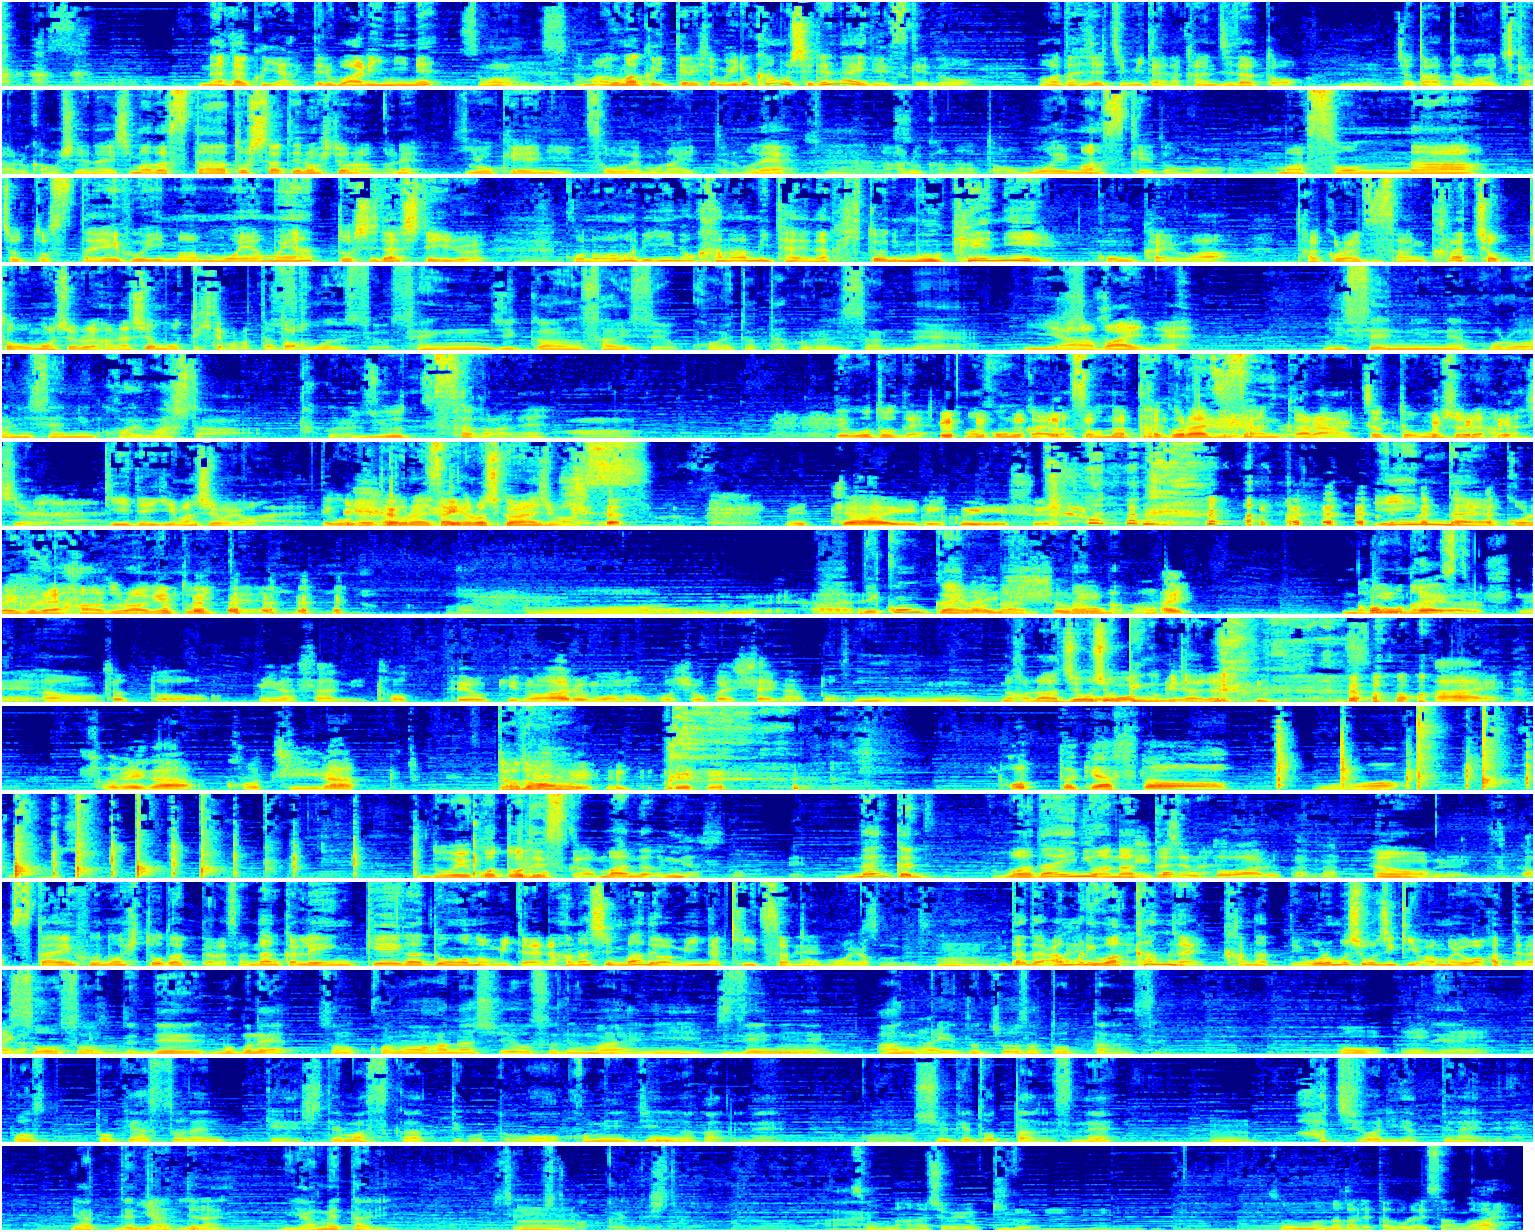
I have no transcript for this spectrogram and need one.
長くやってる割にね、そうなんですよ。まあうまくいってる人もいるかもしれないですけど、私たちみたいな感じだと、うんちょっと頭打ち感あるかもしれないし、まだスタートしたての人なんかね、余計にそうでもないっていうのもね、あるかなとは思いますけども、うんまあそんな、ちょっとスタイフ今もやもやっとしだしている、このままでいいのかなみたいな人に向けに、今回は、桜地さんからちょっと面白い話を持ってきてもらったと。そうですよ。1000時間再生を超えた桜地さんで、やばいね。2000人ね、フォロワー2000人超えました。桜地さん言っ。てたからね。うんってことで、まあ、今回はそんな 桜地さんからちょっと面白い話を聞いていきましょうよ。はいってことで、桜地さんよろしくお願いします。めっちゃ入りにくいです。いいんだよ、これぐらいハードル上げといて。で、今回はな、何なの？今回はなんですか？ですね、うんちょっと皆さんにとっておきのあるものをご紹介したいなと。おうおううんなんかラジオショッピングみたいな。はい。それがこちら。ドドン ポッドキャストおどういうことですか？まあ、な。なんか話題にはな聞いたったじゃないことはあるかなぐらいか。スタイフの人だったらさ、なんか連携がどうのみたいな話まではみんな聞いてたと思うよ。そうですね。うん。ただあんまりわかんないかなって、俺も正直あんまり分かってないから。そうそう。で、で僕ね、その、この話をする前に、事前にね、アンケート調査取ったんですよ。うん。うんうんでポッドキャスト連携してますかってことをコミュニティの中でね、この集計取ったんですね。うん。8割やってないね。やってたり、やってないやめたりしてる人ばっかりでした。はいそんな話をよく聞く。うんうんうんそんな中で桜井さんが、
